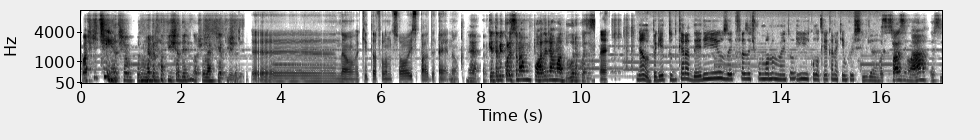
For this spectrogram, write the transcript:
Eu acho que tinha. Deixa eu... eu não lembro da ficha dele, não. Deixa eu olhar aqui a ficha dele. É... Não, aqui tá falando só espada. É, não. É. É porque também colecionava uma porrada de armadura, coisa assim. Não, eu peguei tudo que era dele e usei pra fazer tipo um monumento e coloquei a canequinha por cima já. Vocês fazem lá esse,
